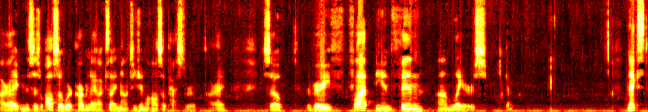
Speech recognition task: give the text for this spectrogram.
All right, and this is also where carbon dioxide and oxygen will also pass through. All right, so very flat and thin um, layers. Okay. Next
